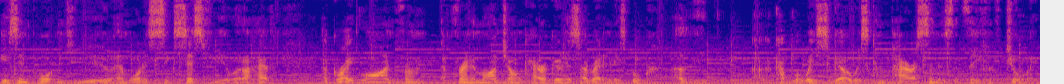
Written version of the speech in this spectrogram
is important to you and what is success for you? And I have a great line from a friend of mine, John Carragunas, I read in his book uh, a couple of weeks ago, is comparison is the thief of joy.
